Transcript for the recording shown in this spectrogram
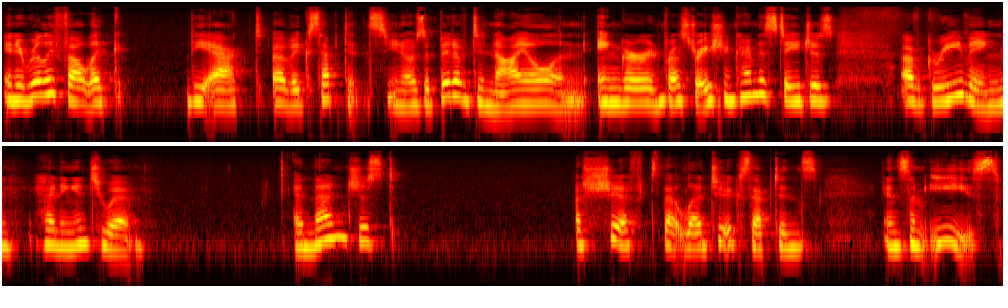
And it really felt like the act of acceptance. You know, it was a bit of denial and anger and frustration, kind of the stages of grieving heading into it. And then just a shift that led to acceptance and some ease.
